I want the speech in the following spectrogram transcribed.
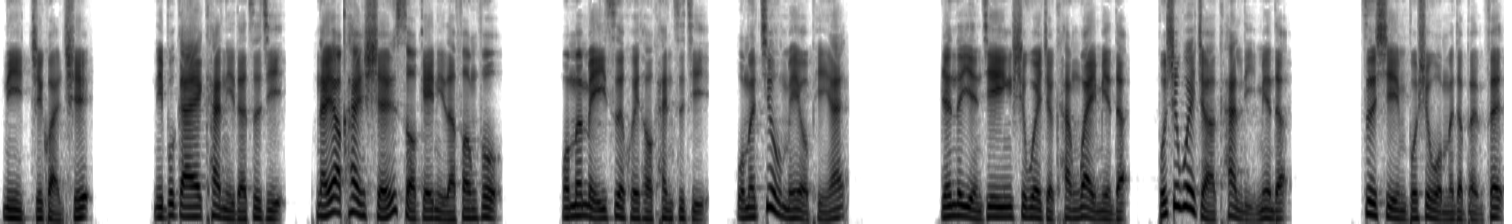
你只管吃。你不该看你的自己，乃要看神所给你的丰富。我们每一次回头看自己，我们就没有平安。人的眼睛是为着看外面的，不是为着看里面的。自省不是我们的本分。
